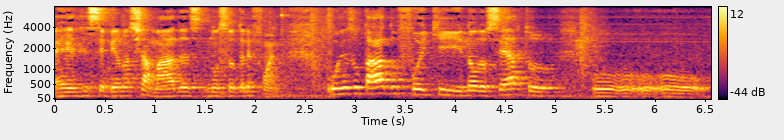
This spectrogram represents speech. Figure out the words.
é, recebendo as chamadas no seu telefone. O resultado foi que não deu certo, o, o,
